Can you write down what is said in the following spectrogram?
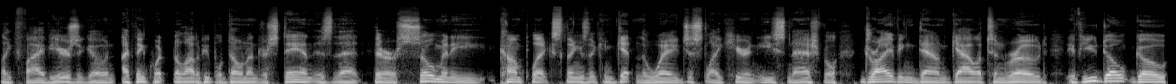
like five years ago. And I think what a lot of people don't understand is that there are so many complex things that can get in the way, just like here in East Nashville, driving down Gallatin Road. If you don't go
